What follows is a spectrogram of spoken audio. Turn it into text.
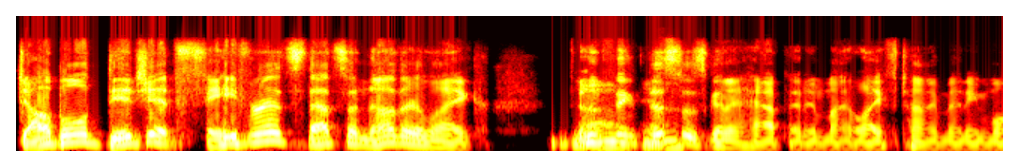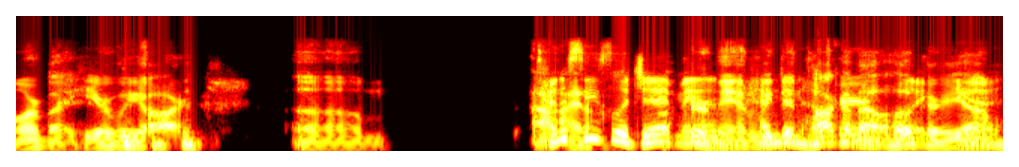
double digit favorites? That's another like didn't Wow, think yeah. this was going to happen in my lifetime anymore, but here we are. um, I- I Tennessee's legit, Hooker, man. man. We Hendon did talk about Hooker, yeah.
